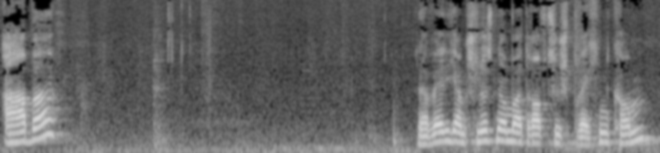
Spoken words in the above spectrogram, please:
Aber, da werde ich am Schluss nochmal drauf zu sprechen kommen,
